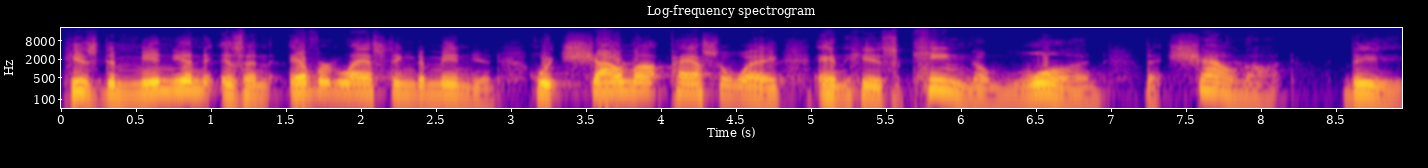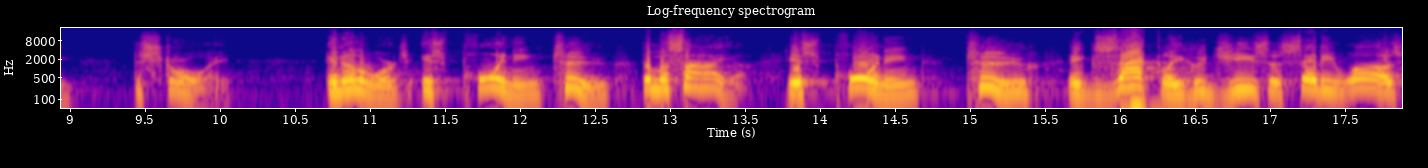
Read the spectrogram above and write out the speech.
His dominion is an everlasting dominion which shall not pass away, and his kingdom one that shall not be destroyed. In other words, it's pointing to the Messiah. It's pointing to exactly who Jesus said he was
